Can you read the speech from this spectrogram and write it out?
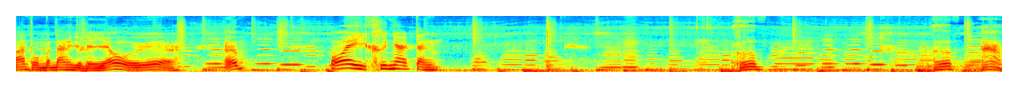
บ้านผมมันดังอยู่แล้ว เออเอบโอ้ยขึ้นยากจัง เอบ เอออ้าว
